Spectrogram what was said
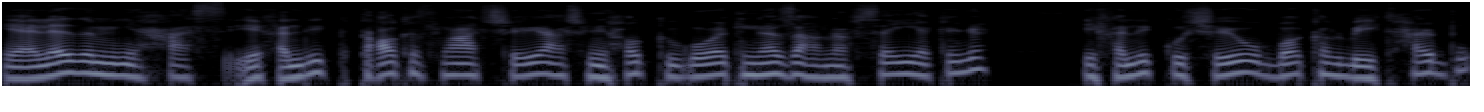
يعني لازم يحس يخليك تتعاطف مع الشرير عشان يحط جواك نزعة نفسية كده يخليك والشرير والبطل بيتحاربوا.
